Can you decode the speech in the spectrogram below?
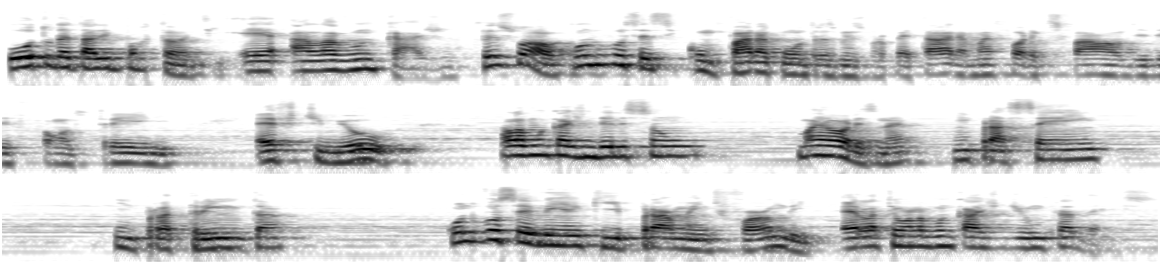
Outro detalhe importante é a alavancagem. Pessoal, quando você se compara com outras mesmas proprietárias, MyForexFound, TheFound Trade, FTMO, a alavancagem deles são maiores, né? 1 para 100, 1 para 30. Quando você vem aqui para a Ment Fund, ela tem uma alavancagem de 1 para 10.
